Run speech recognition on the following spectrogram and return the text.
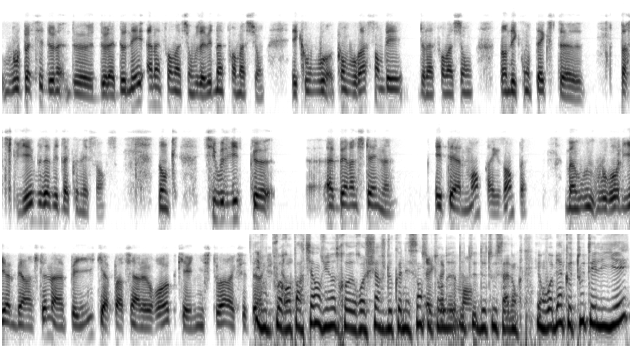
vous passez de la, de, de la donnée à l'information. Vous avez de l'information. Et quand vous, quand vous rassemblez de l'information dans des contextes particuliers, vous avez de la connaissance. Donc, si vous dites que euh, Albert Einstein était allemand, par exemple, ben vous, vous reliez Albert Einstein à un pays qui appartient à l'Europe, qui a une histoire, etc. Et vous etc. pouvez repartir dans une autre recherche de connaissances autour de, de- Exactement. de tout ça. Donc, et on voit bien que tout est lié.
